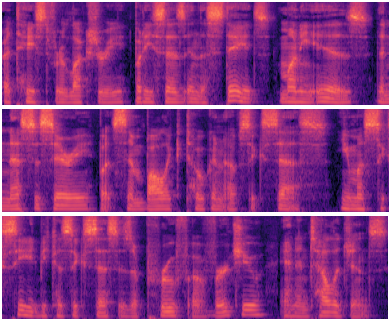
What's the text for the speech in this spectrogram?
a taste for luxury. But he says in the States, money is the necessary but symbolic token of success. You must succeed because success is a proof of virtue and intelligence,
